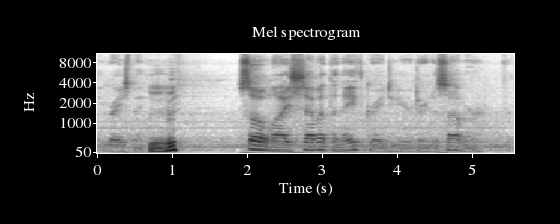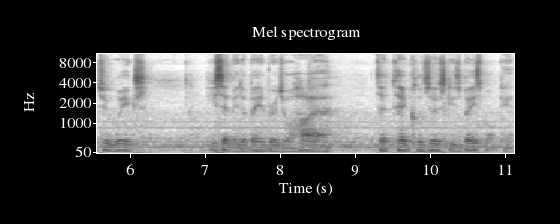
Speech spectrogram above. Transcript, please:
he raised me. Mm-hmm. So my seventh and eighth grade year during the summer, for two weeks, he sent me to Bainbridge, Ohio to Ted Kluszewski's baseball camp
